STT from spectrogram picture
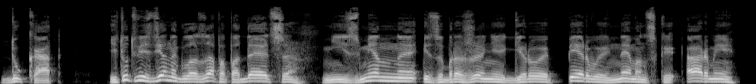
дукат. И тут везде на глаза попадается неизменное изображение героя первой Неманской армии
